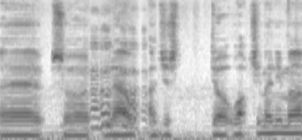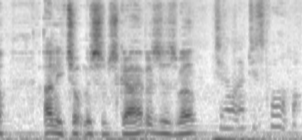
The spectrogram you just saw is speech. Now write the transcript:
Uh, so now I just don't watch him anymore. And he took my subscribers as well. Do you know what I've just thought?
